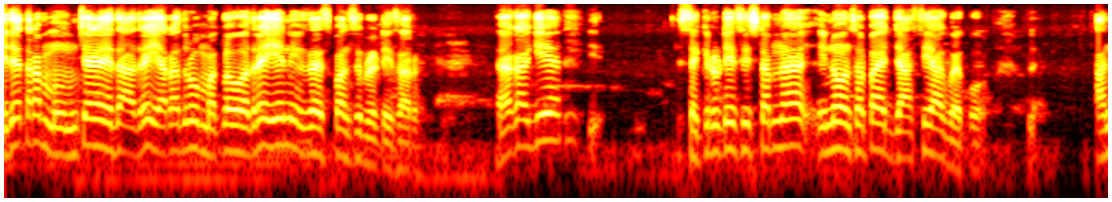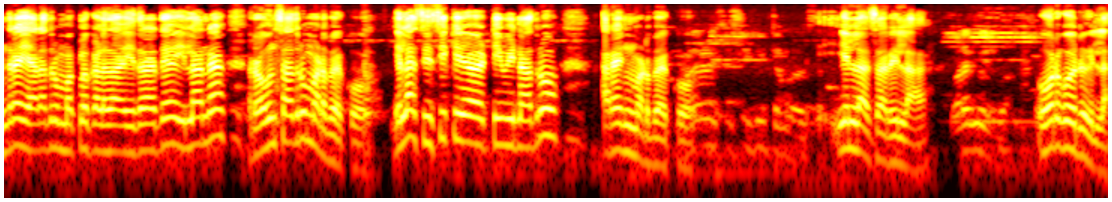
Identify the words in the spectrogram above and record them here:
ಇದೇ ಥರ ಮುಂಚೆ ಇದಾದರೆ ಯಾರಾದರೂ ಮಕ್ಕಳು ಹೋದರೆ ಏನು ರೆಸ್ಪಾನ್ಸಿಬಿಲಿಟಿ ಸರ್ ಹಾಗಾಗಿ ಸೆಕ್ಯೂರಿಟಿ ಸಿಸ್ಟಮ್ನ ಇನ್ನೂ ಒಂದು ಸ್ವಲ್ಪ ಜಾಸ್ತಿ ಆಗಬೇಕು. ಅಂದರೆ ಯಾರಾದರೂ ಮಕ್ಕಳು ಕಳೆದ ಇದ್ರೆ ಇಲ್ಲಾಂದರೆ ರೌಂಡ್ಸ್ ಆದರೂ ಮಾಡಬೇಕು. ಇಲ್ಲ ಸಿ ಸಿ ಟಿ ವಿನಾದರೂ ಅರೇಂಜ್ ಮಾಡಬೇಕು. ಇಲ್ಲ ಸರ್ ಇಲ್ಲ. ಹೊರಗೂ ಇಲ್ಲ.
